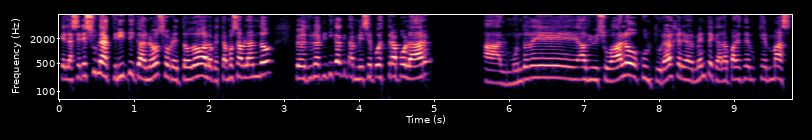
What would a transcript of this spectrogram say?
que la serie es una crítica, ¿no? Sobre todo a lo que estamos hablando, pero es una crítica que también se puede extrapolar al mundo de audiovisual o cultural generalmente, que ahora parece que es más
